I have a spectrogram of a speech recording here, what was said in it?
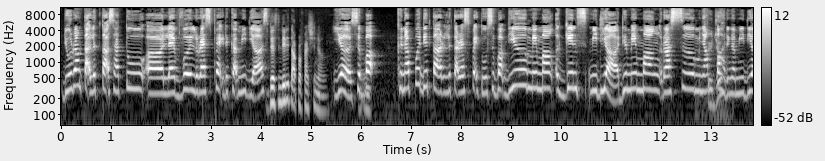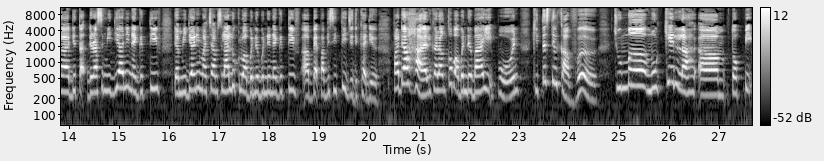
diorang tak letak satu uh, level respect dekat media. Dia sendiri tak professional. Ya, sebab kenapa dia tak letak respect tu sebab dia memang against media. Dia memang rasa menyampah Setuju. dengan media. Dia tak dia rasa media ni negatif dan media ni macam selalu keluar benda-benda negatif uh, bad publicity je dekat dia. Padahal kalau kau buat benda baik pun kita still cover. Cuma mungkinlah um, topik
